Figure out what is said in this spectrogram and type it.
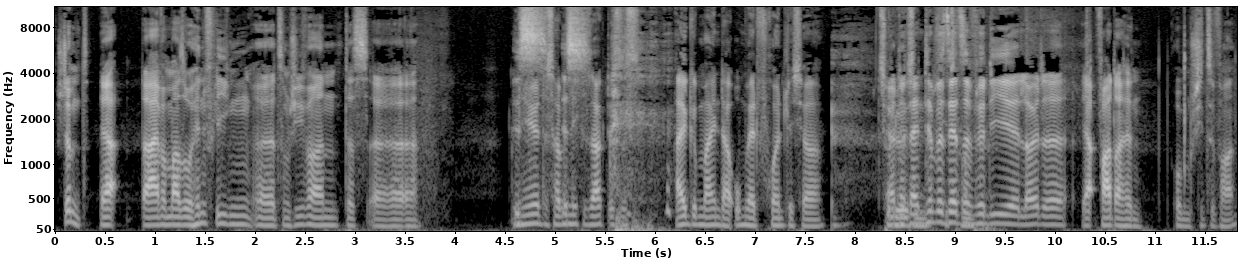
Stimmt, ja. Da einfach mal so hinfliegen äh, zum Skifahren, das äh, ist. nee, das habe ich nicht ist- gesagt. Es ist allgemein da umweltfreundlicher zu Ja, lösen. dein Tipp ist jetzt für die Leute, ja, fahr dahin, um Ski zu fahren.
